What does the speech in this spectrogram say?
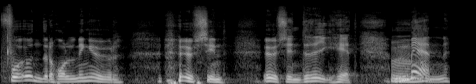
få underhållning ur, ur, sin, ur sin dryghet. Men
